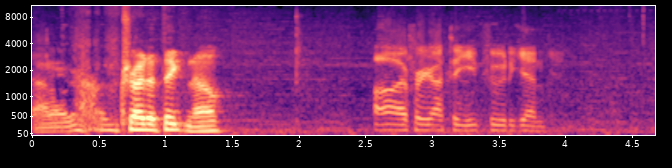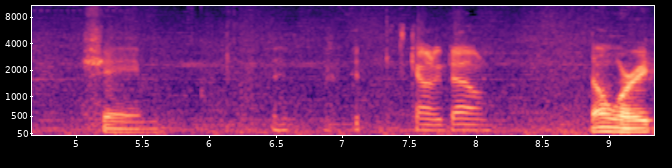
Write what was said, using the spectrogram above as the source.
I don't know. I'm trying to think now. Oh, I forgot to eat food again. Shame. It's counting down. Don't worry.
